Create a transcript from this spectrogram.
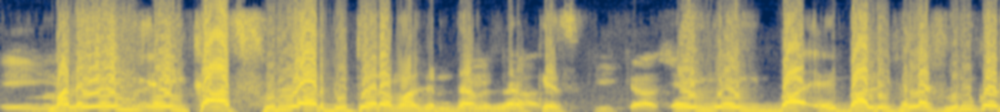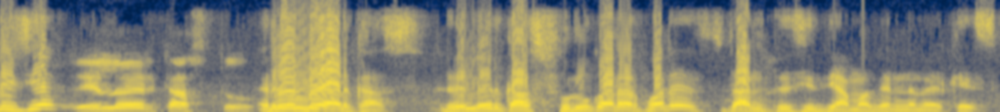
মানে এই এই কাজ শুরু আর ভিতর আমাদের দাম- কেস। কি কাজ? এই এই বালি ফেলা শুরু করেছে। রেলওয়ের কাজ তো। রেলওয়ের কাজ। রেলের কাজ শুরু করার পরে জানতেছি যে আমাদের নামের কেস।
